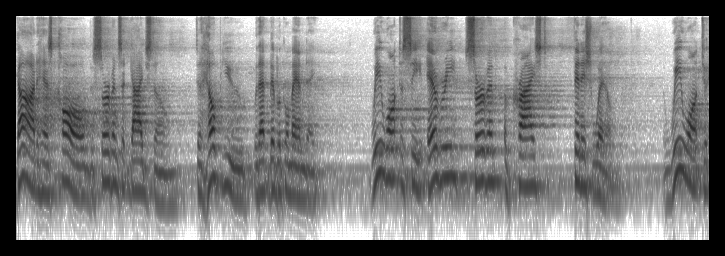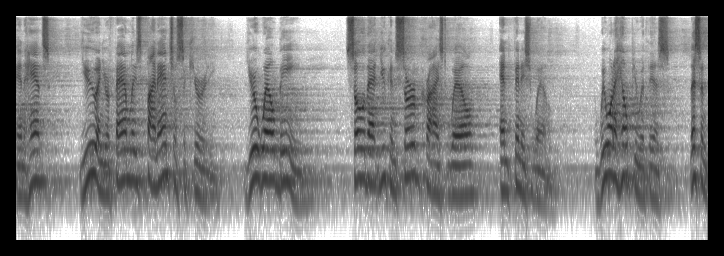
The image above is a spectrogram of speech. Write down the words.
God has called the servants at Guidestone to help you with that biblical mandate. We want to see every servant of Christ finish well. We want to enhance you and your family's financial security, your well being, so that you can serve Christ well and finish well. We want to help you with this. Listen,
